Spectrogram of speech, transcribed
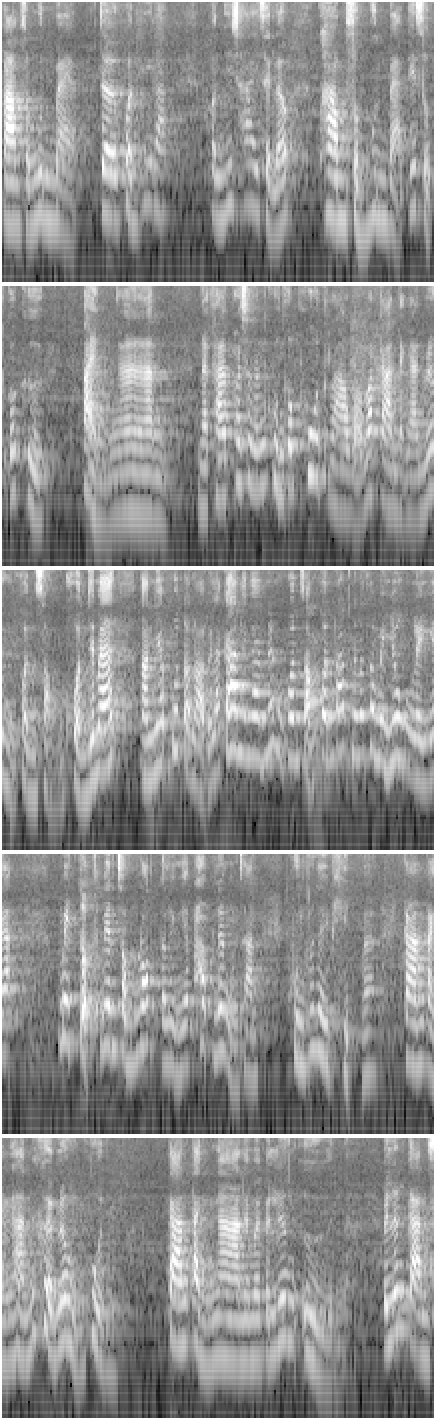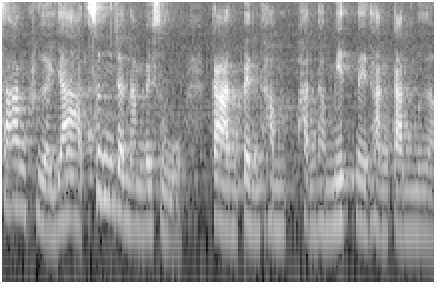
ความสมบูรณ์แบบเจอคนที่รักคนที่ใช่เสร็จแล้วความสมบูรณ์แบบที่สุดก็คือแต่งงานนะคะเพราะฉะนั้นคุณก็พูดราวว่าการแต่งงานเรื่องของคนสองคนใช่ไหมตอนนี้พูดตลอดเวลาการแต่งงานเรื่องของคนสองคนรักไม่ต้องเข้ามายุ่งอะไรเงี้ย ไม่จดทะเบียนสมรสอะไรเงี้ยภาพเรื่องของฉัน คุณเข้าใจผิดว่ากการแต่งงานไม่เคยเป็นเรื่องของคุณ การแต่งงานเนี่ยมันเป็นเรื่องอื่น เป็นเรื่องการสร้างเครือญาติ ซึ่งจะนำไปสู่การเป็นพันธมิตรในทางการเมือง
